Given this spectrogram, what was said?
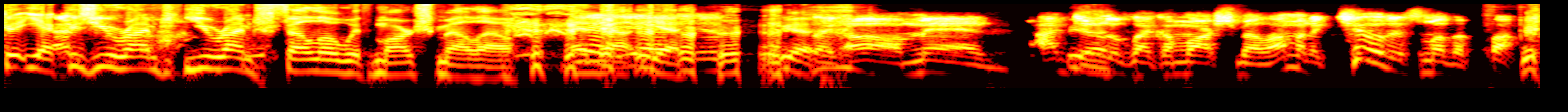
yeah. Because you rhymed you rhymed fellow with marshmallow. And, yeah, uh, yeah, yeah. It's, yeah. like, oh man, I do look like a marshmallow. I'm gonna kill this motherfucker.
